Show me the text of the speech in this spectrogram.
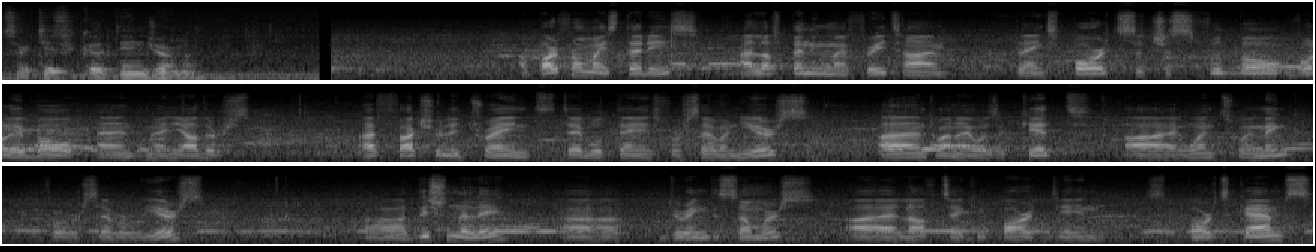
certificate in German. Apart from my studies, I love spending my free time playing sports such as football, volleyball and many others. I've actually trained table tennis for seven years and when I was a kid I went swimming for several years. Uh, additionally, uh, during the summers I love taking part in sports camps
